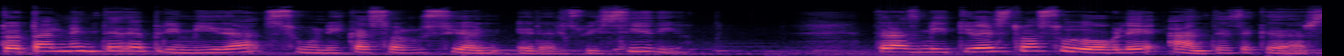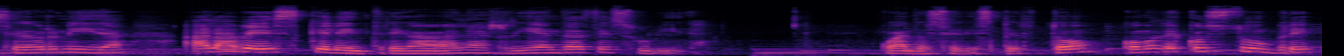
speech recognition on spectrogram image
Totalmente deprimida, su única solución era el suicidio. Transmitió esto a su doble antes de quedarse dormida, a la vez que le entregaba las riendas de su vida. Cuando se despertó, como de costumbre,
